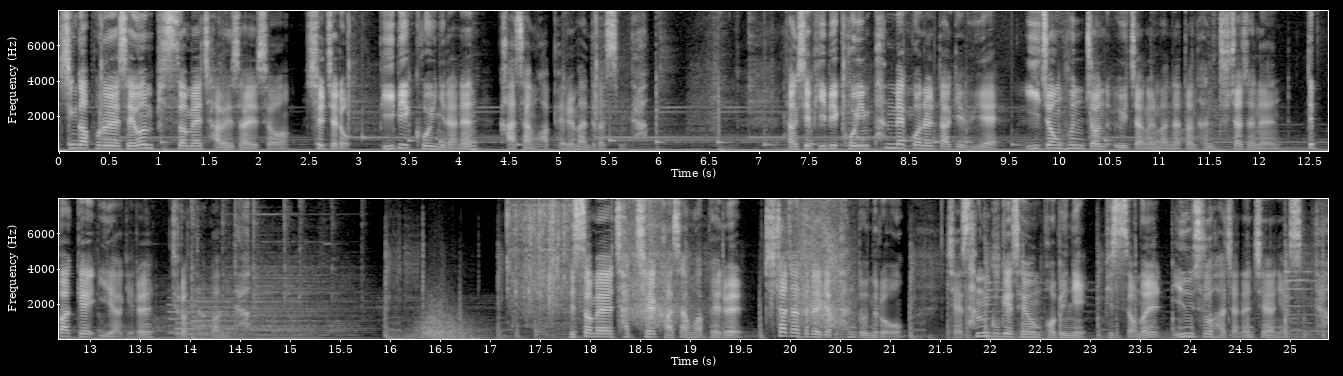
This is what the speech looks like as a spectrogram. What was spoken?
싱가포르에 세운 빗썸의 자회사에서 실제로 비비코인이라는 가상화폐를 만들었습니다. 당시 비비코인 판매권을 따기 위해 이정훈 전 의장을 만났던 한 투자자는 뜻밖의 이야기를 들었다고 합니다. 빗썸의 자체 가상화폐를 투자자들에게 판 돈으로 제3국에 세운 법인이 빗썸을 인수하자는 제안이었습니다.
